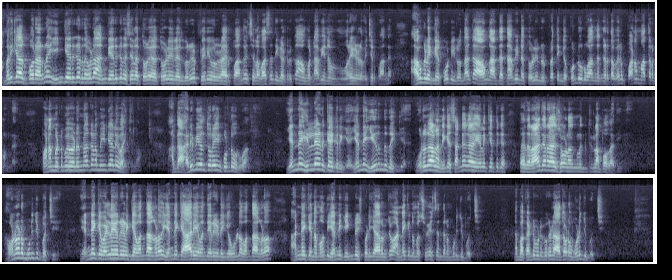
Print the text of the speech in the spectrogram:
அமெரிக்காவுக்கு போகிறாருன்னா இங்கே இருக்கிறத விட அங்கே இருக்கிற சில தொழில் தொழிலதிபர்கள் பெரியவர்களாக இருப்பாங்க. சில வசதிகள் இருக்கும். அவங்க நவீன முறைகளில் வச்சுருப்பாங்க. அவங்கள இங்கே கூட்டிகிட்டு வந்தாக்கா அவங்க அந்த நவீன தொழில்நுட்பத்தை இங்கே கொண்டு வருவாங்கங்கிறத வெறும் பணம் மாத்திரம் இல்லை பணம் மட்டுமே வேணும்னாக்கா நம்ம இந்தியாவிலே வாங்கிக்கலாம். அந்த அறிவியல் துறையும் கொண்டு வருவாங்க. என்ன இல்லைன்னு கேட்குறீங்க என்ன இருந்தது இங்கே? ஒரு காலம் நீங்கள் சங்ககால இலக்கியத்துக்கு ராஜராஜ சோழங்களுக்கிட்டலாம் போகாதீங்க. அவனோட முடிஞ்சு போச்சு. என்னைக்கு வெள்ளையர்கள் இங்கே வந்தாங்களோ என்னைக்கு ஆரிய வந்தியர்கள் இங்கே உள்ளே வந்தாங்களோ அன்னைக்கு நம்ம வந்து என்னைக்கு இங்கிலீஷ் படிக்க ஆரம்பித்தோம் அன்னைக்கு நம்ம சுயசந்திரம் முடிஞ்சு போச்சு. நம்ம கண்டுபிடிப்புகள் அதோட ஒழிஞ்சு போச்சு.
